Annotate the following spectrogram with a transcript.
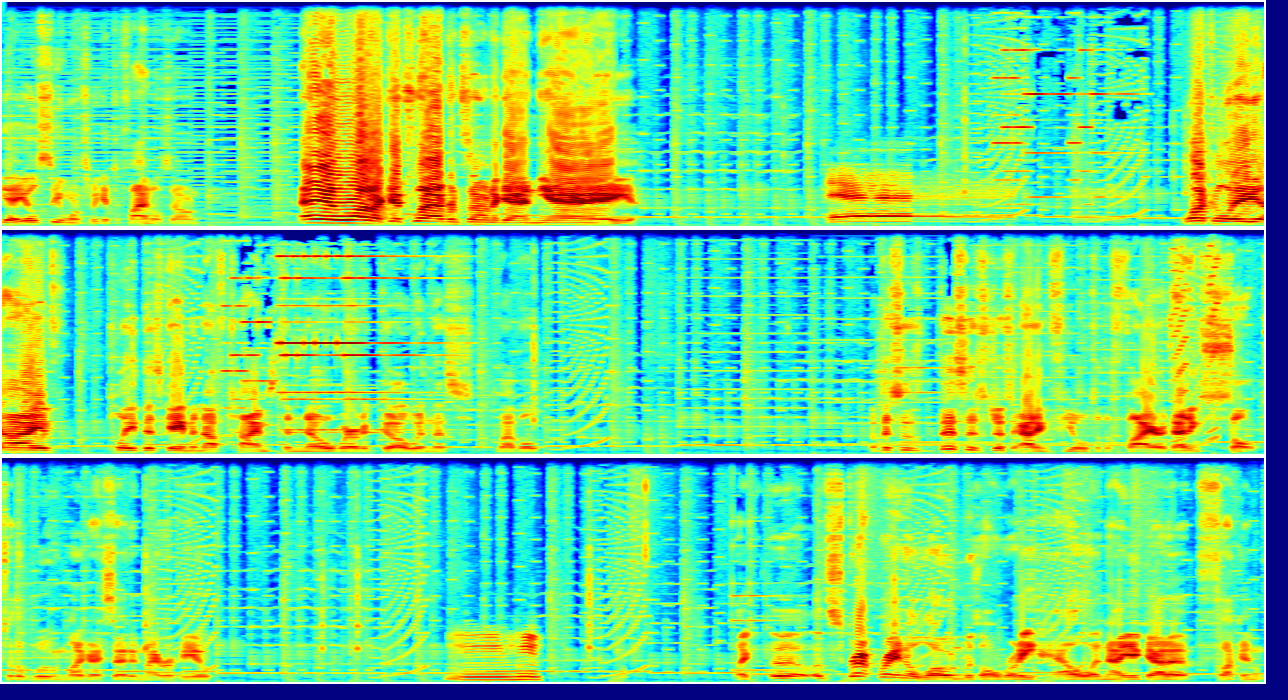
Yeah, you'll see once we get to Final Zone. Hey, look, it's Labyrinth Zone again! Yay! Eh. Luckily, I've played this game enough times to know where to go in this level. But this is this is just adding fuel to the fire. It's adding salt to the wound, like I said in my review. Mm-hmm. Like, uh, Scrap Brain alone was already hell, and now you gotta fucking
